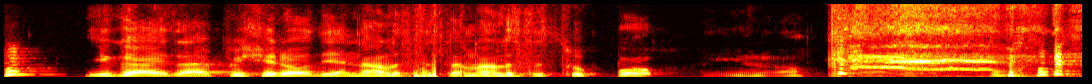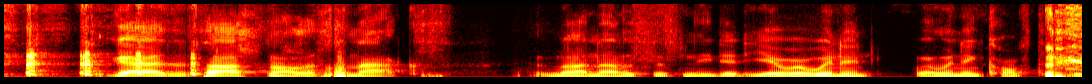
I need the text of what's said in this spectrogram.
you guys, I appreciate all the analysis. Analysis took four, you know. you guys, it's Arsenal, the snacks. There's no analysis needed here. We're winning. We're winning comfortably.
